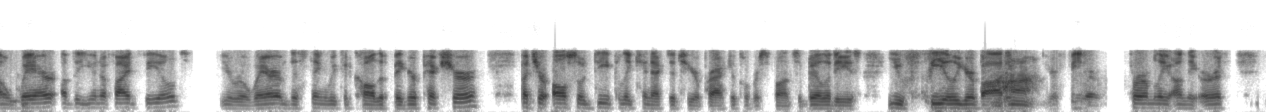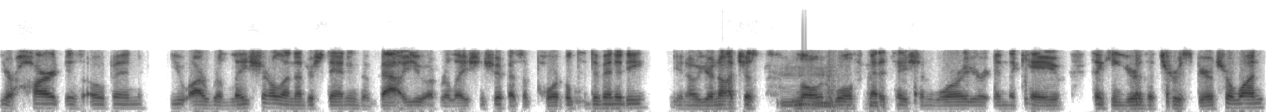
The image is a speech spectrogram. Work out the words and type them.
aware of the unified field, you're aware of this thing we could call the bigger picture, but you're also deeply connected to your practical responsibilities. You feel your body, Uh-huh. your feet are firmly on the earth, your heart is open, you are relational and understanding the value of relationship as a portal to divinity. You know, you're not just Mm. lone wolf meditation warrior in the cave thinking you're the true spiritual one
